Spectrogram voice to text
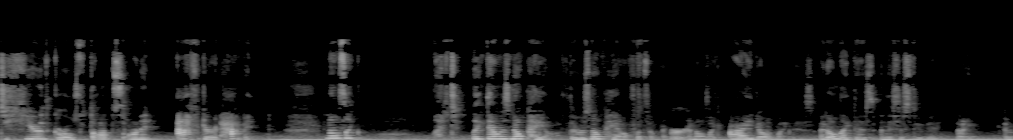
to hear the girl's thoughts on it after it happened. And I was like, what? Like there was no payoff. There was no payoff whatsoever. And I was like, I don't like this. I don't like this and this is stupid. I am.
